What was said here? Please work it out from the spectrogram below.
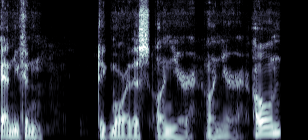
And you can dig more of this on your on your own.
